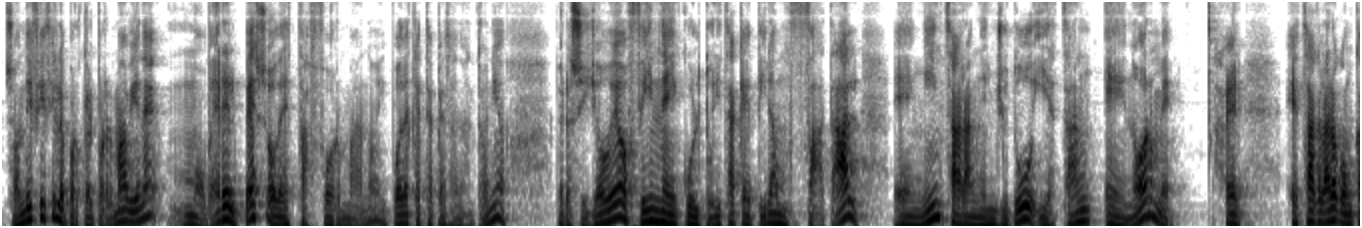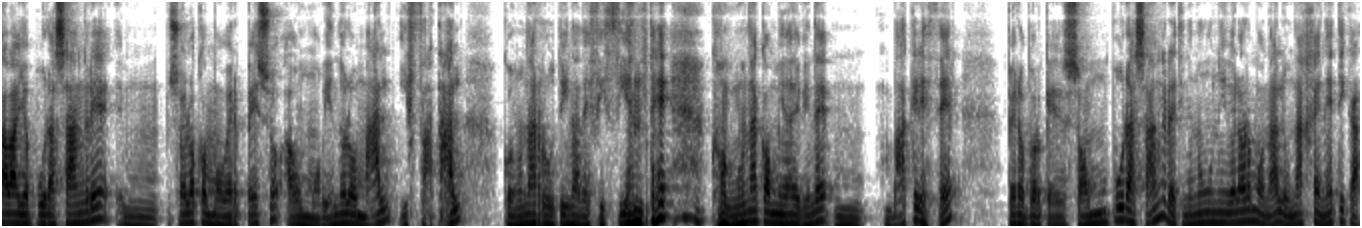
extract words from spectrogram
Son difíciles porque el problema viene mover el peso de esta forma, ¿no? Y puedes que estés pensando, Antonio, Pero si yo veo fitness y culturistas que tiran fatal en Instagram, en YouTube y están enormes. A ver, está claro que un caballo pura sangre, mm, solo con mover peso, aún moviéndolo mal y fatal, con una rutina deficiente, con una comida deficiente, mm, va a crecer. Pero porque son pura sangre, tienen un nivel hormonal, una genética.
